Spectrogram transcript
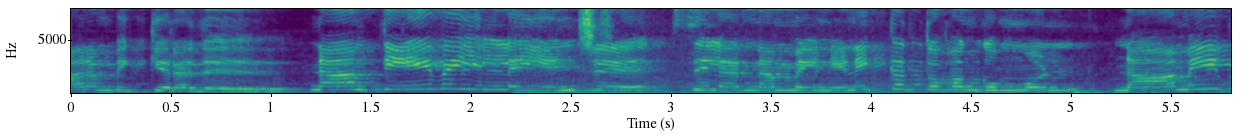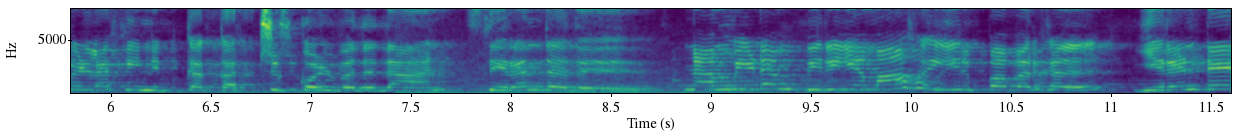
ஆரம்பிக்கிறது. நாம் தேவையில்லை என்று சிலர் நம்மை நினைக்க துவங்கும் முன் நாமே விலகி நிற்க கற்றுக்கொள்வதுதான் சிறந்தது. நம்மிடம் பிரியமாக இருப்பவர்கள் இரண்டே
